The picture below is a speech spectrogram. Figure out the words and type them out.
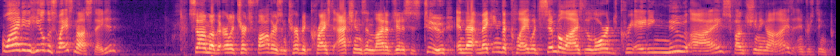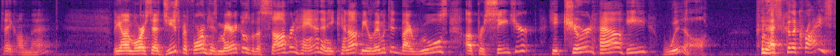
Why did He heal this way? It's not stated. Some of the early church fathers interpreted Christ's actions in light of Genesis 2 in that making the clay would symbolize the Lord creating new eyes, functioning eyes. Interesting take on that. Leon Morris says Jesus performed his miracles with a sovereign hand and he cannot be limited by rules of procedure. He cured how he will. And that's for the Christ.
